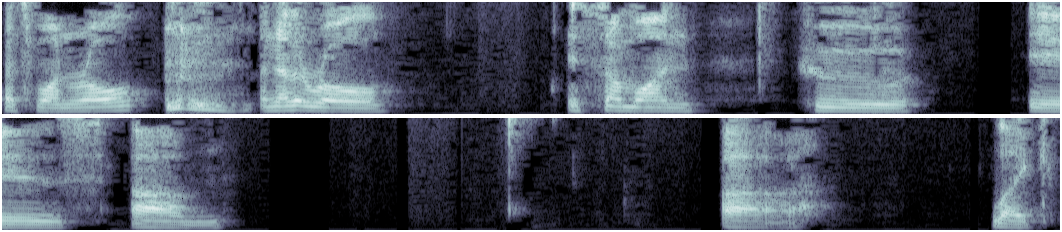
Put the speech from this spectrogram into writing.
that's one role. Another role is someone who is um, uh, like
